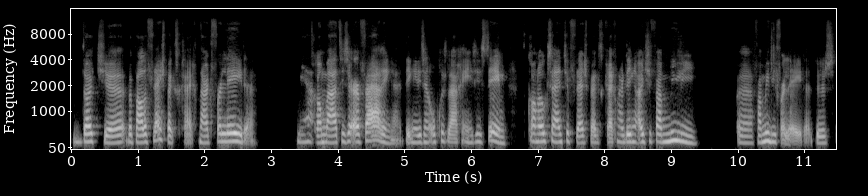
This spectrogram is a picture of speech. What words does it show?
dat je bepaalde flashbacks krijgt naar het verleden. Ja. Traumatische ervaringen, dingen die zijn opgeslagen in je systeem. Het kan ook zijn dat je flashbacks krijgt naar dingen uit je familie, uh, familieverleden. Dus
